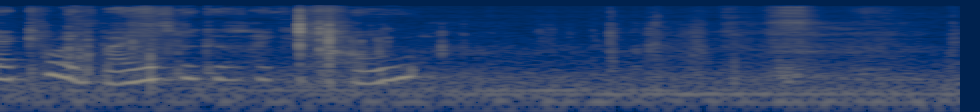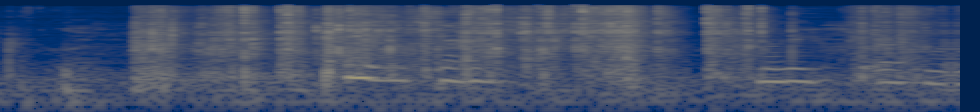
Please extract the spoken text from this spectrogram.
Okay. Can't like buy this because it's like cold. Maybe forever.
